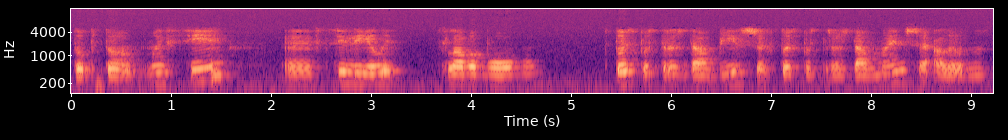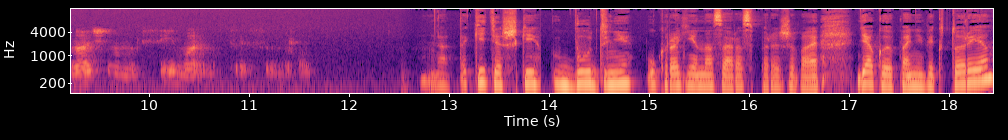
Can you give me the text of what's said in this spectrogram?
Тобто ми всі е, вціліли, слава Богу. Хтось постраждав більше, хтось постраждав менше, але однозначно ми всі маємо цей синдром. Такі тяжкі будні Україна зараз переживає. Дякую, пані Вікторія.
